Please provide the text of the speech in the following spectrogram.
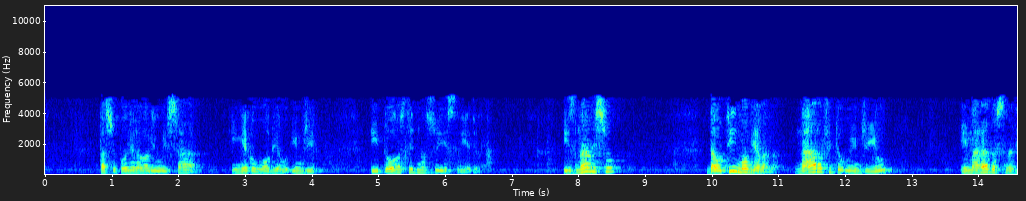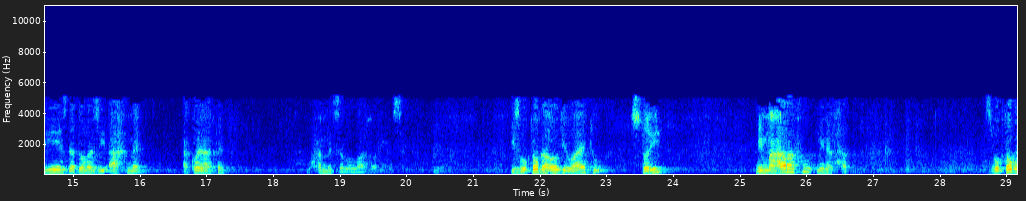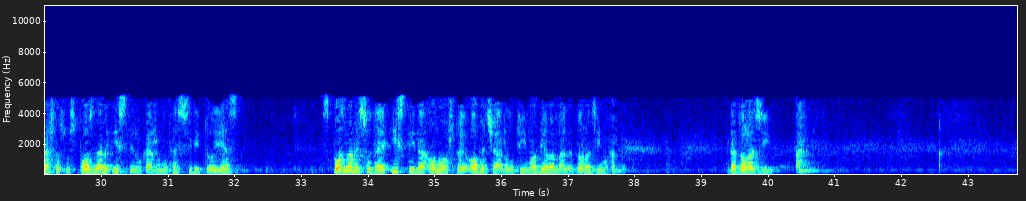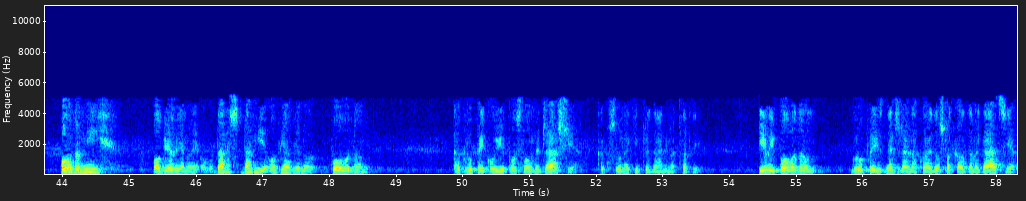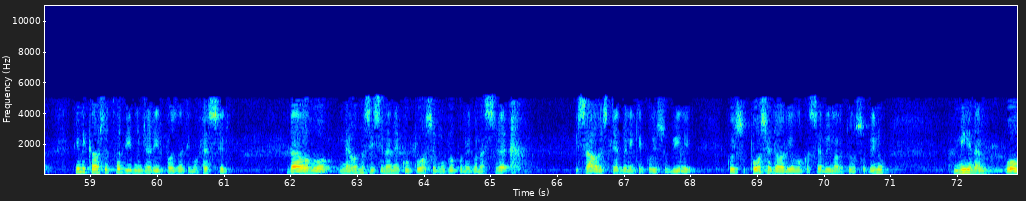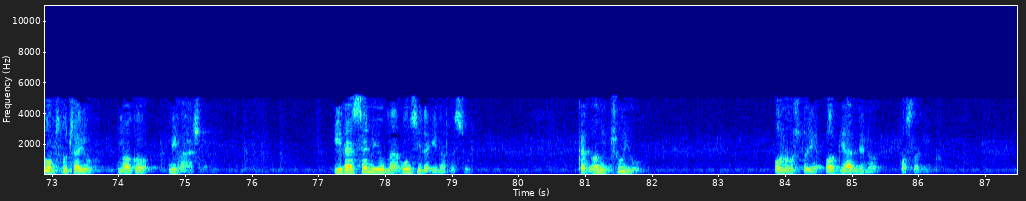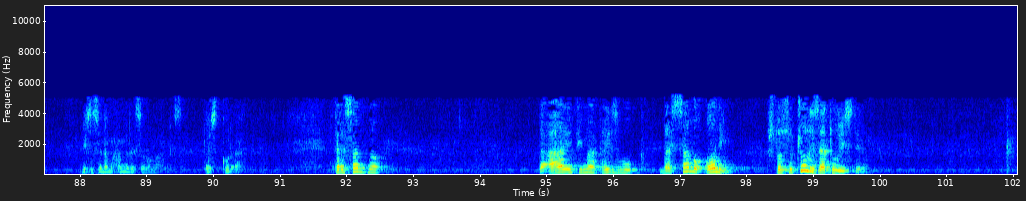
pa su povjerovali u Isa i njegovu objavu Inđil i dosljedno su je slijedili. I znali su da u tim objavama, naročito u Inđilu, ima radosna vijest da dolazi Ahmed. A ko je Ahmed? Muhammed sallallahu alaihi wa sallam. I zbog toga ovdje u ajetu stoji mimma arafu min al haq. Zbog toga što su spoznali istinu, kažu mu Fesiri, to jest spoznali su da je istina ono što je obećano u tim objavama da dolazi Muhammed. Da dolazi Ahmed. Povodom njih objavljeno je ovo. Da li, da li je objavljeno povodom grupe koju je poslao Neđašija, kako su u nekim predanima tvrdi, ili povodom grupe iz Neđrana koja je došla kao delegacija, ili kao što tvrdi Ibn Đerir, poznati mu Fesir, da ovo ne odnosi se na neku posebnu grupu, nego na sve i saove sljedbenike koji su bili, koji su posjedovali ovo kod sebe, imali tu osobinu, nije nam u ovom slučaju mnogo ni važno. I da semiju ma unzile ila rasul. Kad oni čuju ono što je objavljeno poslaniku. Misli se na Muhammeda sallallahu alaihi sallam. To je Kur'an. Interesantno da ajet ima prizvuk da samo oni što su čuli za tu istinu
